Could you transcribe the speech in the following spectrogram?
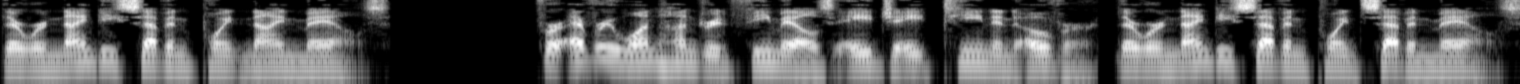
there were 97.9 males. For every 100 females age 18 and over, there were 97.7 males.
